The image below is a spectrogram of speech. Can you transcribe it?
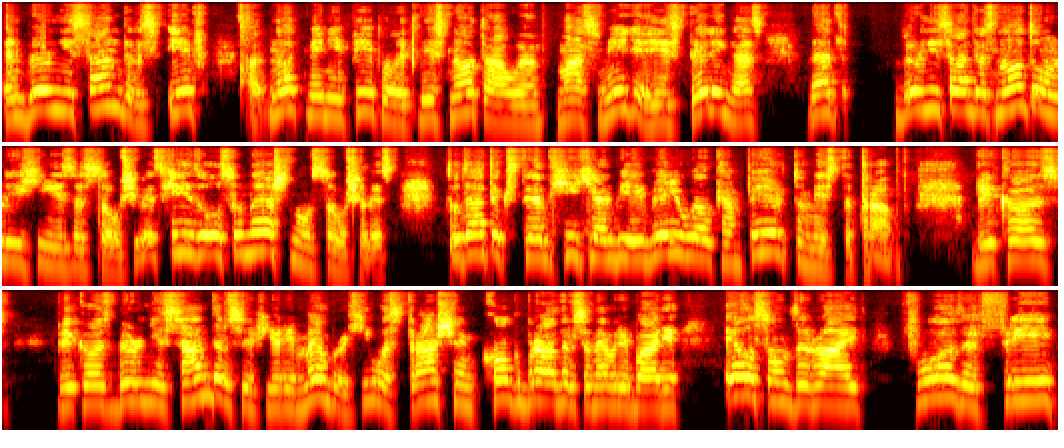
And Bernie Sanders, if uh, not many people, at least not our mass media, is telling us that Bernie Sanders, not only he is a socialist, he is also national socialist. To that extent, he can be very well compared to Mr. Trump, because because Bernie Sanders, if you remember, he was trashing Koch brothers and everybody else on the right for the free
